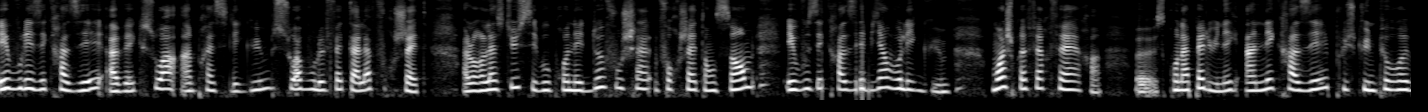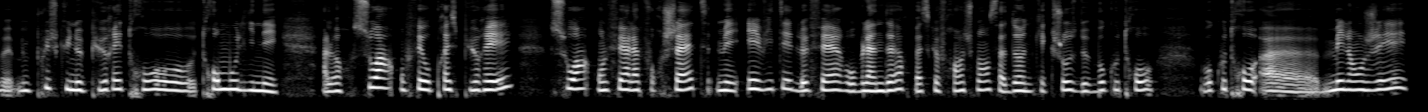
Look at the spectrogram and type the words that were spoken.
et vous les écraser avec soit un presse-légumes, soit vous le faites à la fourchette. Alors l'astuce, c'est vous prenez deux fourchettes ensemble et vous écrasez bien vos légumes. Moi, je préfère faire euh, ce qu'on appelle un écrasé plus qu'une purée, plus qu'une purée trop, trop moulinée. Alors soit on fait au presse-purée, soit on le fait à la fourchette, mais évitez de le faire au blender parce que franchement, ça donne quelque chose de beaucoup trop people beaucoup trop euh, mélangé.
